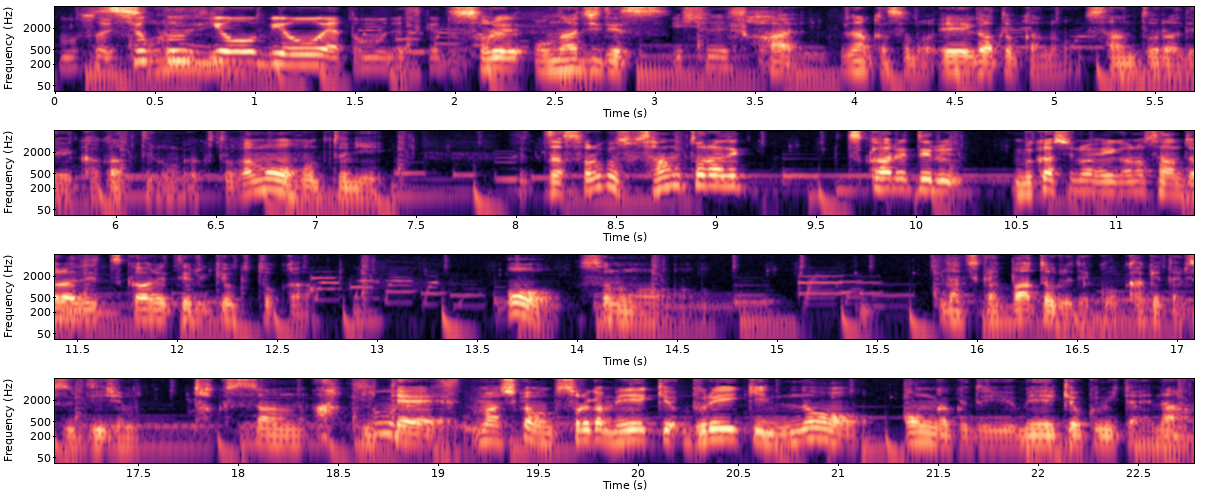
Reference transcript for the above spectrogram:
もうそれ職業病やと思うんですけど。それ同じです。一緒ですか？はい。なんかその映画とかのサントラでかかってる音楽とかも本当にだそれこそサントラで使われてる昔の映画のサントラで使われてる曲とかをそのなんですかバトルでこうかけたりする DJ もたくさんいて、ねまあ、しかもそれが名曲ブレイキンの音楽でいう名曲みたいな、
